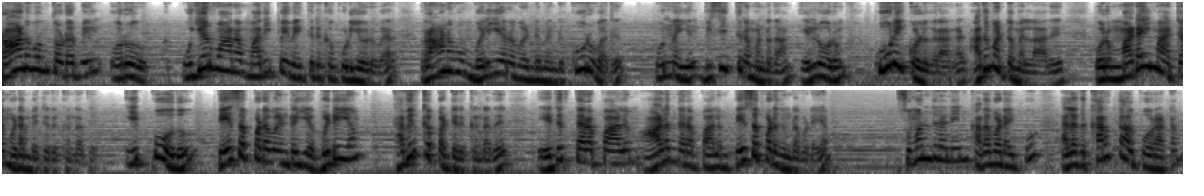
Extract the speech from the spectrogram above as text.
இராணுவம் தொடர்பில் ஒரு உயர்வான மதிப்பை வைத்திருக்கக்கூடிய ஒருவர் இராணுவம் வெளியேற வேண்டும் என்று கூறுவது உண்மையில் விசித்திரம் என்றுதான் எல்லோரும் கூறிக்கொள்ளுகிறார்கள். அது மட்டுமல்லாது ஒரு மடை மாற்றம் இடம்பெற்றிருக்கின்றது. இப்போது பேசப்பட வேண்டிய விடயம் தவிர்க்கப்பட்டிருக்கின்றது. எதிர்த்தரப்பாலும் ஆளுந்தரப்பாலும் பேசப்படுகின்ற விடயம் சுமந்திரனின் கதவடைப்பு அல்லது கருத்தால் போராட்டம்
